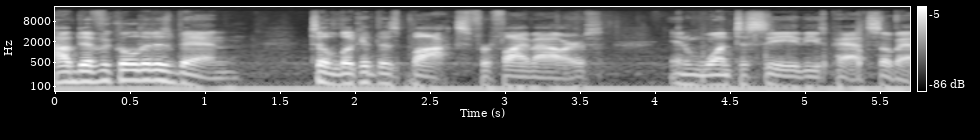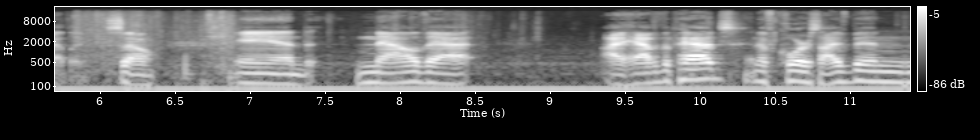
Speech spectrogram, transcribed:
how difficult it has been to look at this box for five hours and want to see these pads so badly. So, and now that I have the pads, and of course I've been,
